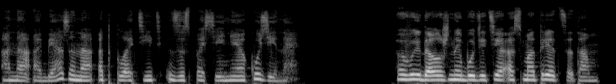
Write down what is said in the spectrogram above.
Она обязана отплатить за спасение кузины. Вы должны будете осмотреться там,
